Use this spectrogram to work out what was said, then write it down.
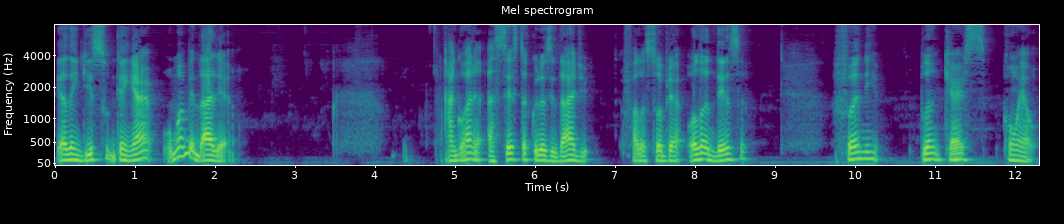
e, além disso, ganhar uma medalha. Agora, a sexta curiosidade fala sobre a holandesa Fanny Plankers Conel,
